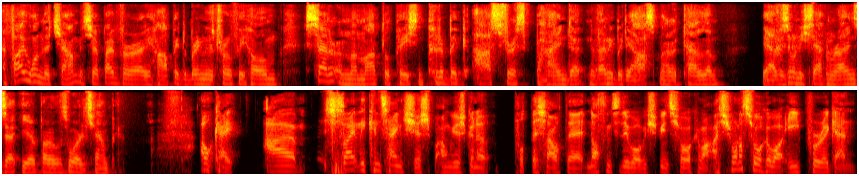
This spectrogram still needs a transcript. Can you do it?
If I won the championship, I'm very happy to bring the trophy home, set it on my mantelpiece, and put a big asterisk behind it. And if anybody asked me, I'd tell them, yeah, it was only seven rounds that year, but I was world champion. Okay. Um, slightly contentious, but I'm just going to put this out there. Nothing to do with what we've been talking about. I just want to talk about Ypres again,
